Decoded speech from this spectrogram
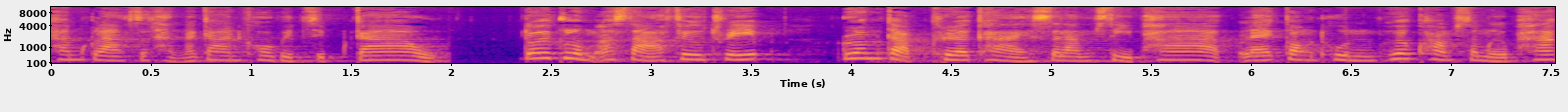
ท่ามกลางสถานการณ์โควิด -19 โดยกลุ่มอาสาฟิลทริปร่วมกับเครือข่ายสลัมสี่ภาค และกองทุนเพื่อความเสมอภาค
